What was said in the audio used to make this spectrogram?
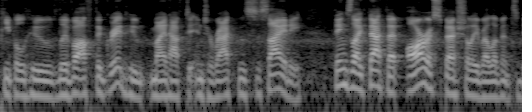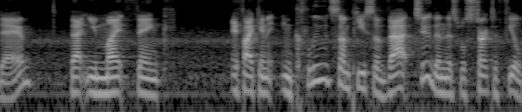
people who live off the grid who might have to interact with society, things like that that are especially relevant today that you might think if I can include some piece of that too, then this will start to feel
